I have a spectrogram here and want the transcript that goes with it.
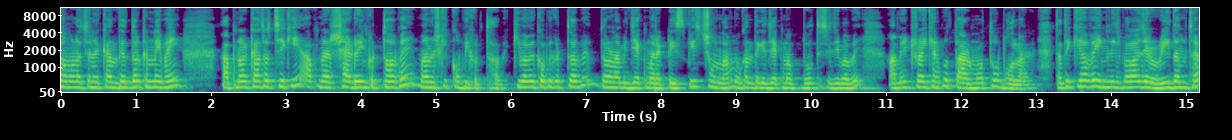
সমালোচনার কান দেওয়ার দরকার নেই ভাই। আপনার কাজ হচ্ছে কি, আপনার শ্যাডোয়িং করতে হবে, মানুষকে কপি করতে হবে। কীভাবে কপি করতে হবে? ধরুন আমি জ্যাকমার একটা স্পিচ শুনলাম, ওখান থেকে জ্যাকমা বলতেছে যেভাবে, আমি ট্রাই করব তার মতো বলার। তাতে কী হবে? ইংলিশ বলার যে রিদমটা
